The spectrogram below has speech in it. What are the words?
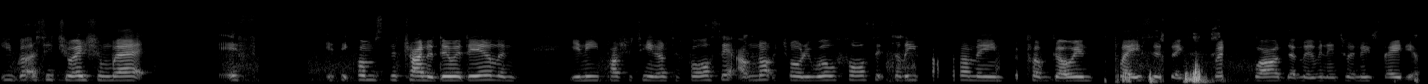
you've got a situation where if if it comes to trying to do a deal and you need Pochettino to force it. I'm not sure he will force it to leave. I mean, the club going places, they squad, they're moving into a new stadium.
